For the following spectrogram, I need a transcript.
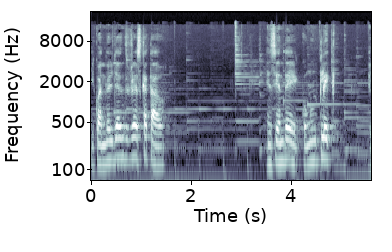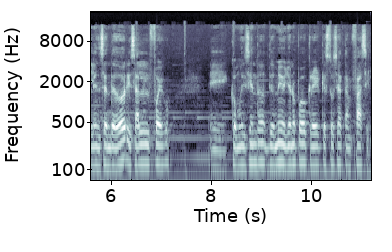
Y cuando él ya es rescatado, enciende con un clic el encendedor y sale el fuego, eh, como diciendo, Dios mío, yo no puedo creer que esto sea tan fácil.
